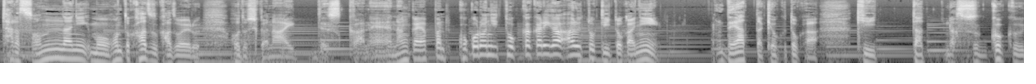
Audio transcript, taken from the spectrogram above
たらそんなにもうほんと数数えるほどしかないですかね。なんかやっぱ心に取っかかりがある時とかに、出会った曲とか聴いたらすっごく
